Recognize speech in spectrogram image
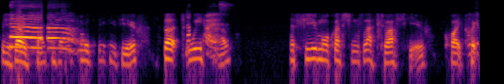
which is very sad. I No! enjoyed speaking to you, but we Likewise. have a few more questions left to ask you. Quite quick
